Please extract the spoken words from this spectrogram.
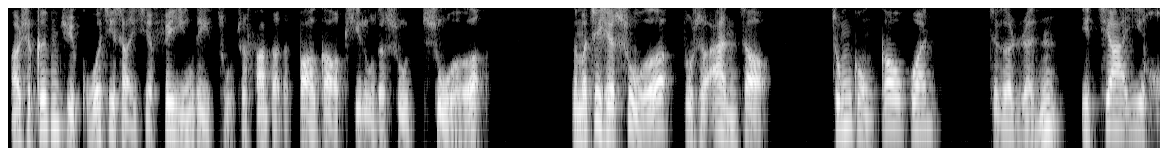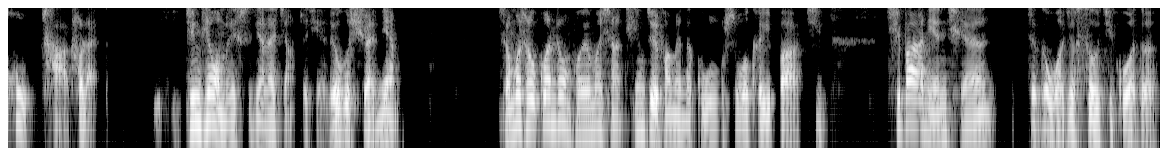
而是根据国际上一些非营利组织发表的报告披露的数数额。那么这些数额都是按照中共高官这个人一家一户查出来的。今天我没时间来讲这些，留个悬念。什么时候观众朋友们想听这方面的故事，我可以把几七八年前这个我就搜集过的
